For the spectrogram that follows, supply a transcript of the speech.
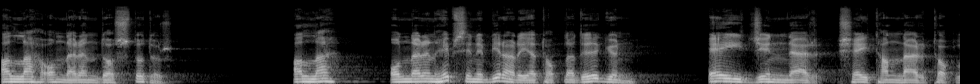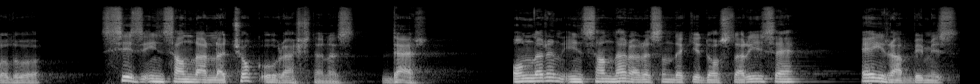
Allah onların dostudur. Allah, onların hepsini bir araya topladığı gün, Ey cinler, şeytanlar topluluğu! Siz insanlarla çok uğraştınız, der. Onların insanlar arasındaki dostları ise, Ey Rabbimiz!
